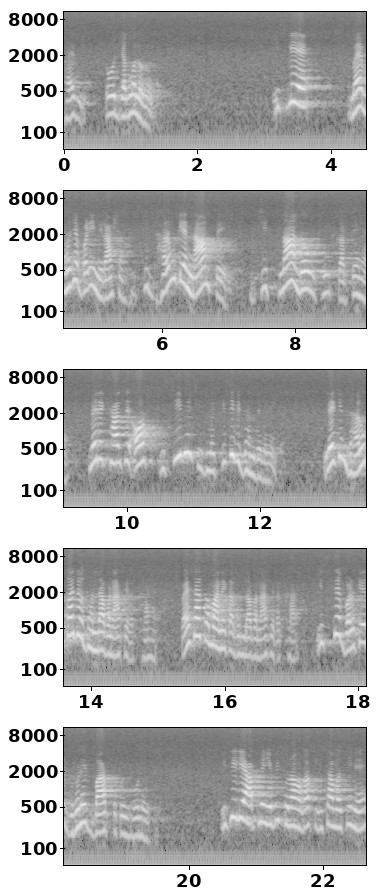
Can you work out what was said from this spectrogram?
है भी तो वो जंगलों में गए इसलिए मैं, मुझे बड़ी निराशा है कि धर्म के नाम पे जितना लोग झूठ करते हैं, मेरे ख्याल से और किसी भी चीज़ में किसी भी धंधे में नहीं। करते लेकिन धर्म का जो धंधा बना के रखा है, पैसा कमाने का धंधा बना के रखा है, इससे बढ़ के घृणित बात तो कोई हो नहीं सकती। इसीलिए आपने ये भी सुना होगा कि ईसा मसीह ने,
